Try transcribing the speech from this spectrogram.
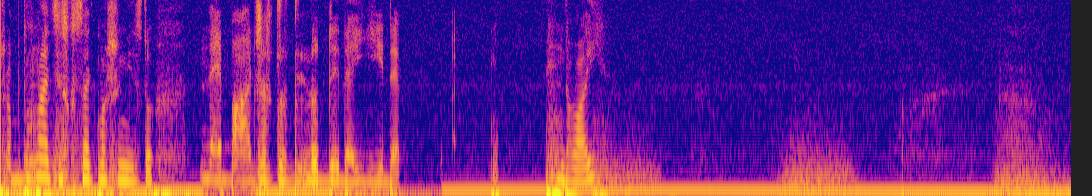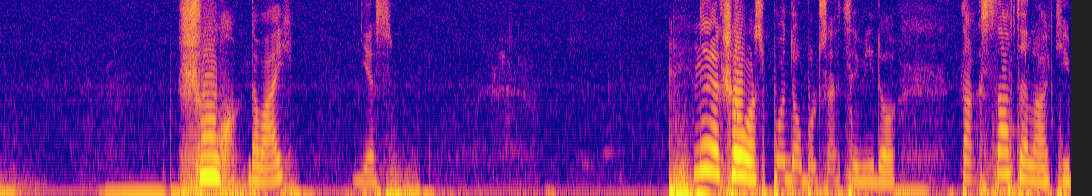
Щоб догнати сказати машиністу. Не бачиш, тут людина їде. Давай. Шух, давай. Єс. Ну, якщо вам сподобалося це відео, так ставте лайки,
